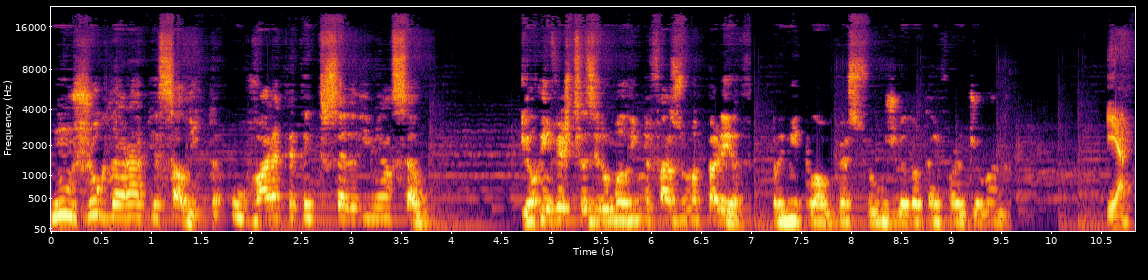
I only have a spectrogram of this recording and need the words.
Num jogo da Arábia Saudita, o VAR até tem terceira dimensão. Ele, em vez de fazer uma linha, faz uma parede. Permite logo ver se o jogador tem fora de jogo ou não. Yeah.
